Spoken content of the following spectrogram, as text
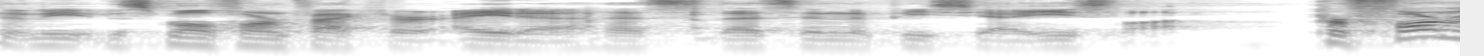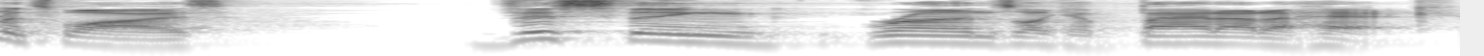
the, the small form factor Ada. That's that's in the PCIe slot. Performance wise, this thing runs like a bat out of heck.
